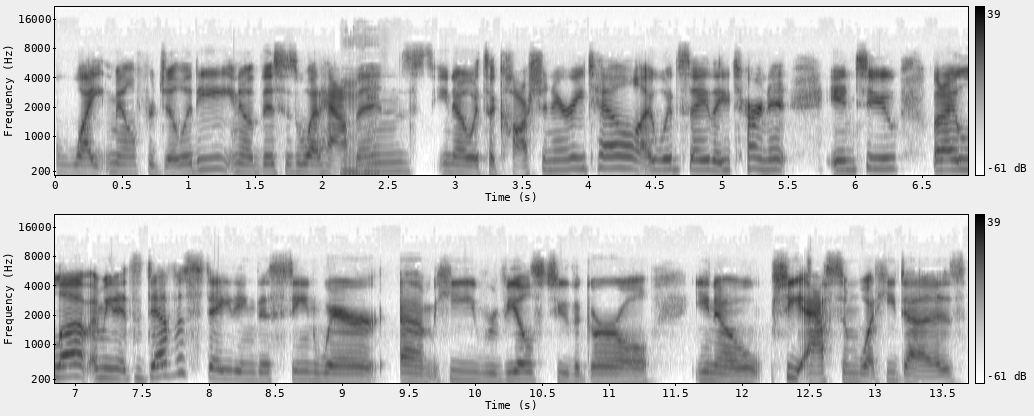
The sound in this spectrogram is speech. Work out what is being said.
white male fragility you know this is what happens mm-hmm. you know it's a cautionary tale i would say they turn it into but i love i mean it's devastating this scene where um, he reveals to the girl you know she asks him what he does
